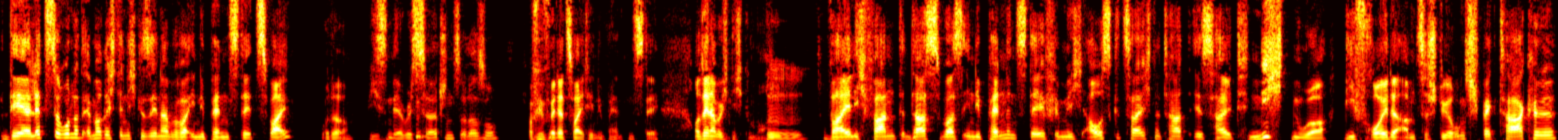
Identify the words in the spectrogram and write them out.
der letzte Roland Emmerich, den ich gesehen habe, war Independence Day 2. Oder wie hieß denn der Resurgence oder so? Auf jeden Fall der zweite Independence Day. Und den habe ich nicht gemocht. Mhm. Weil ich fand, das, was Independence Day für mich ausgezeichnet hat, ist halt nicht nur die Freude am Zerstörungsspektakel,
